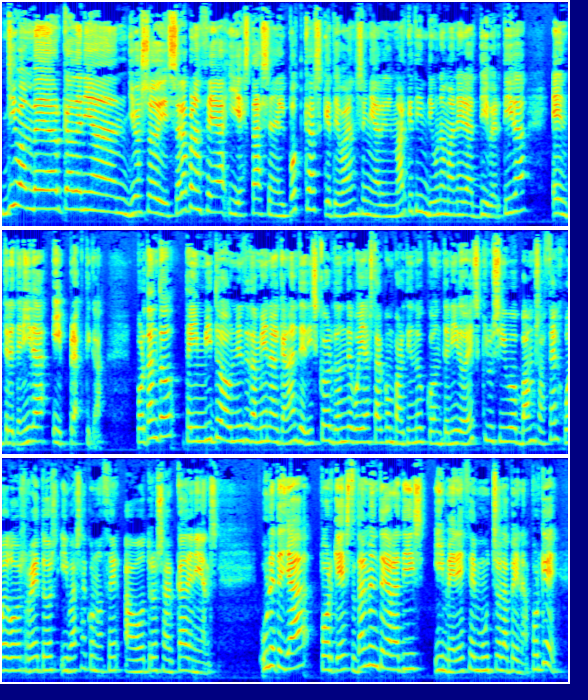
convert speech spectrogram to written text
Gibambe Arcadenian, yo soy Sara Panacea y estás en el podcast que te va a enseñar el marketing de una manera divertida, entretenida y práctica. Por tanto, te invito a unirte también al canal de Discord donde voy a estar compartiendo contenido exclusivo, vamos a hacer juegos, retos y vas a conocer a otros Arcadenians. Únete ya porque es totalmente gratis y merece mucho la pena. ¿Por qué?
